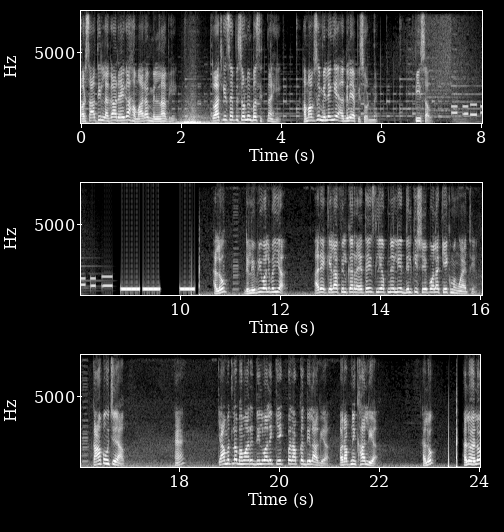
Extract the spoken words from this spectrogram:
और साथ ही लगा रहेगा हमारा मिलना भी। तो आज के इस एपिसोड में बस इतना ही। हम आपसे मिलेंगे अगले एपिसोड में। पीस आउट हेलो डिलीवरी वाले भैया। अरे, अकेला फील कर रहे थे, इसलिए अपने लिए दिल की शेप वाला केक मंगवाए थे। कहाँ पहुँचे आप? हैं? क्या मतलब हमारे दिल वाले केक पर आपका दिल आ गया और आपने खा लिया? हेलो हेलो हेलो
